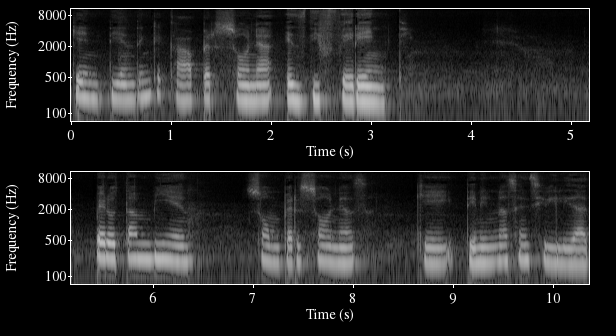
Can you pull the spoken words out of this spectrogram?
que entienden que cada persona es diferente. Pero también son personas que tienen una sensibilidad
